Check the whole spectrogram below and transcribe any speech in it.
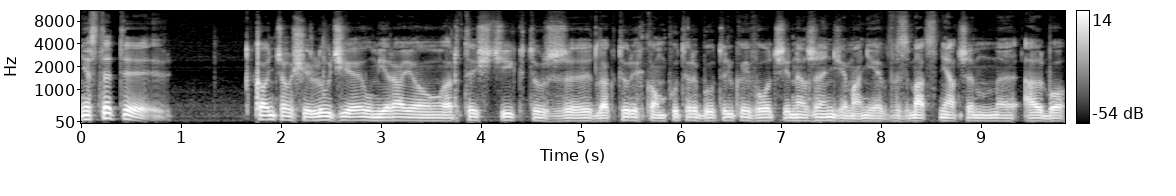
Niestety kończą się ludzie, umierają artyści, którzy, dla których komputer był tylko i wyłącznie narzędziem, a nie wzmacniaczem albo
